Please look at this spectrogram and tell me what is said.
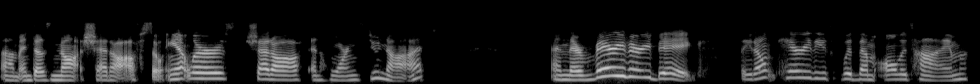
um, and does not shed off. So antlers shed off and horns do not. And they're very, very big. They don't carry these with them all the time.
